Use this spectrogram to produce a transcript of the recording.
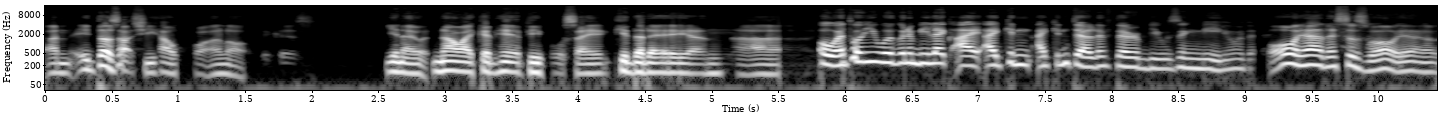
and it does actually help quite a lot because, you know, now I can hear people saying kidare and, uh, oh, I thought you were gonna be like, I, I can I can tell if they're abusing me. Or oh, yeah, this as well. Yeah.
